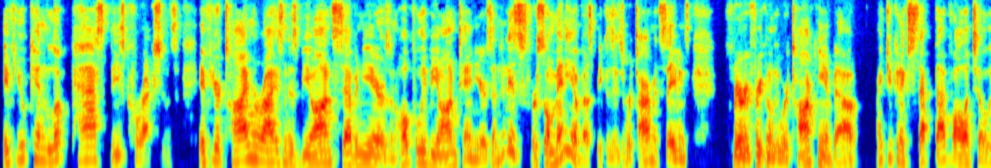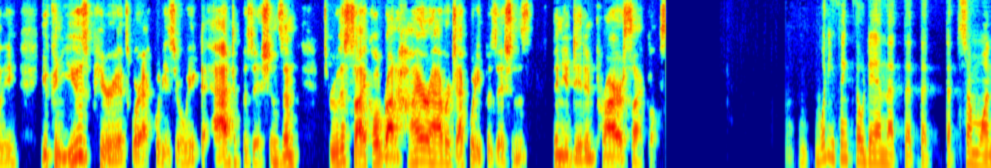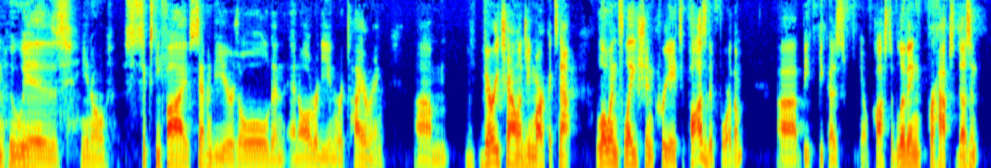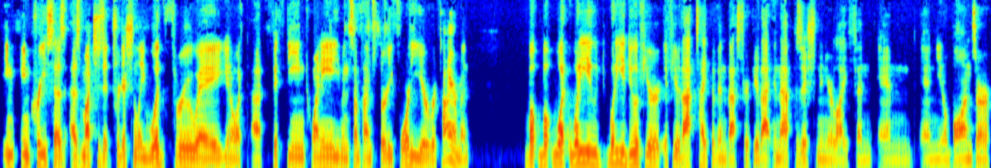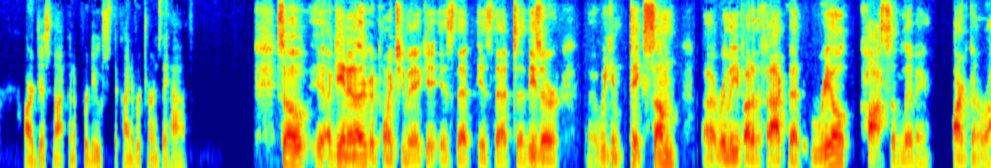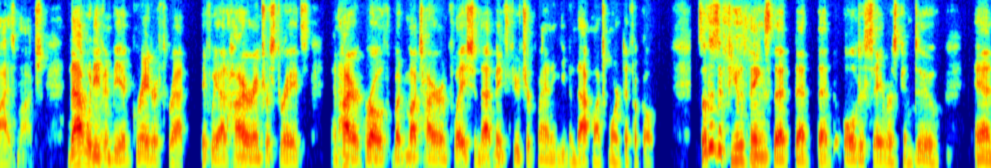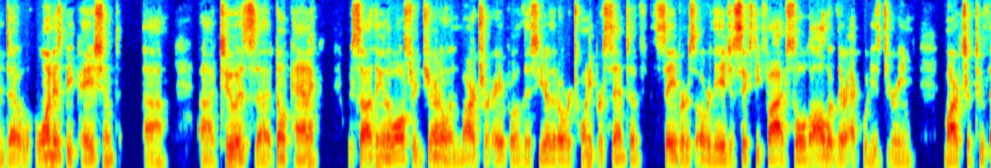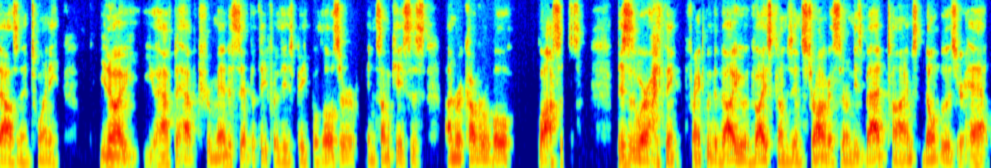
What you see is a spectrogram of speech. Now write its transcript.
If you can look past these corrections, if your time horizon is beyond seven years and hopefully beyond 10 years, and it is for so many of us because these retirement savings very frequently we're talking about, right? You can accept that volatility. You can use periods where equities are weak to add to positions and through the cycle run higher average equity positions than you did in prior cycles what do you think though dan that that that that someone who is you know 65 70 years old and and already in retiring um, very challenging markets now low inflation creates a positive for them uh, be, because you know cost of living perhaps doesn't in, increase as as much as it traditionally would through a you know a, a 15 20 even sometimes 30 40 year retirement. But but what what do you what do you do if you're if you're that type of investor if you're that in that position in your life and and and you know bonds are are just not going to produce the kind of returns they have? So again another good point you make is that is that uh, these are uh, we can take some uh, relief out of the fact that real costs of living aren't going to rise much that would even be a greater threat if we had higher interest rates and higher growth, but much higher inflation. That makes future planning even that much more difficult. So there's a few things that that that older savers can do, and uh, one is be patient. Uh, uh, two is uh, don't panic. We saw a thing in the Wall Street Journal in March or April of this year that over 20% of savers over the age of 65 sold all of their equities during March of 2020 you know, you have to have tremendous sympathy for these people. Those are, in some cases, unrecoverable losses. This is where I think, frankly, the value of advice comes in strongest. During these bad times, don't lose your head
